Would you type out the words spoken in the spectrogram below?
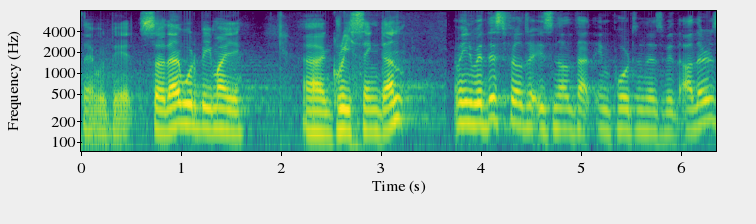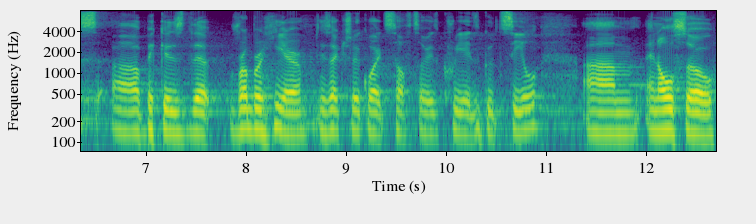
That would be it. So that would be my uh, greasing done. I mean, with this filter, it's not that important as with others uh, because the rubber here is actually quite soft, so it creates good seal. Um, and also,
